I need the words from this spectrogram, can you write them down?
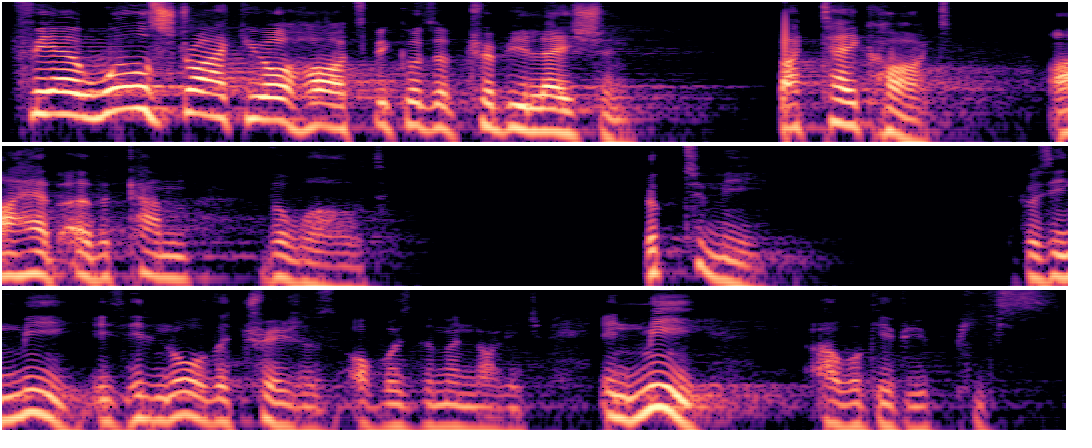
Fear will strike your hearts because of tribulation. But take heart, I have overcome the world. Look to me, because in me is hidden all the treasures of wisdom and knowledge. In me, I will give you peace,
